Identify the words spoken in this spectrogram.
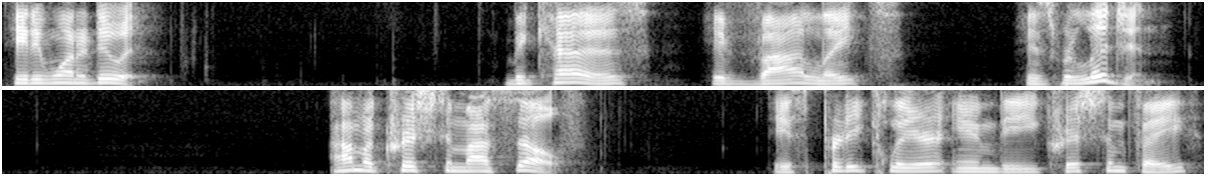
He didn't want to do it because it violates his religion. I'm a Christian myself. It's pretty clear in the Christian faith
